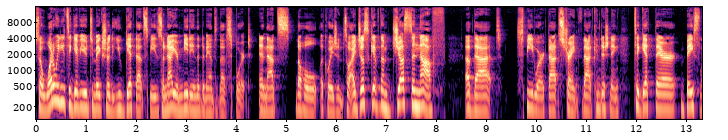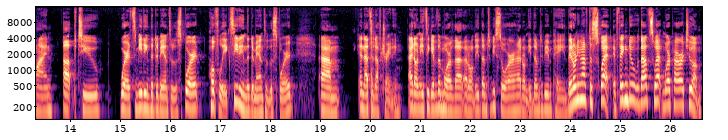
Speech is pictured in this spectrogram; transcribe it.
so, what do we need to give you to make sure that you get that speed? So now you're meeting the demands of that sport. And that's the whole equation. So, I just give them just enough of that speed work, that strength, that conditioning to get their baseline up to where it's meeting the demands of the sport, hopefully exceeding the demands of the sport. Um, and that's enough training. I don't need to give them more of that. I don't need them to be sore. I don't need them to be in pain. They don't even have to sweat. If they can do it without sweat, more power to them.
